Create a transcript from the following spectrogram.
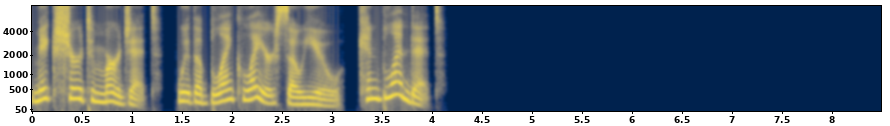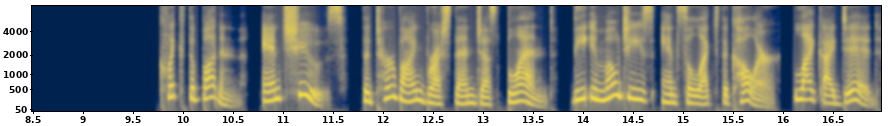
make sure to merge it with a blank layer so you can blend it. Click the button and choose the turbine brush then just blend the emojis and select the color, like I did.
